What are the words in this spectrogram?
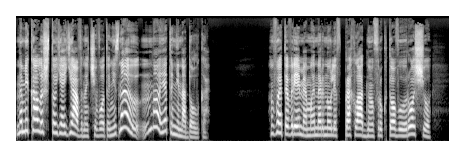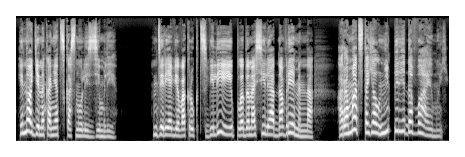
намекала, что я явно чего-то не знаю, но это ненадолго. В это время мы нырнули в прохладную фруктовую рощу, и ноги наконец коснулись земли. Деревья вокруг цвели и плодоносили одновременно. Аромат стоял непередаваемый.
